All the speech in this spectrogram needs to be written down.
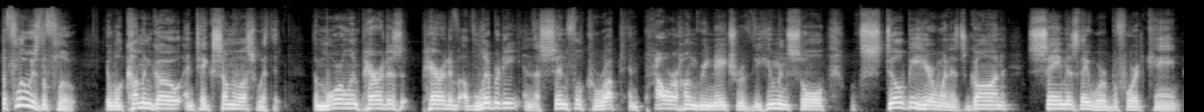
The flu is the flu. It will come and go and take some of us with it. The moral imperative of liberty and the sinful, corrupt, and power hungry nature of the human soul will still be here when it's gone, same as they were before it came.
